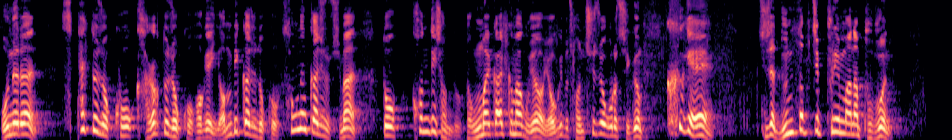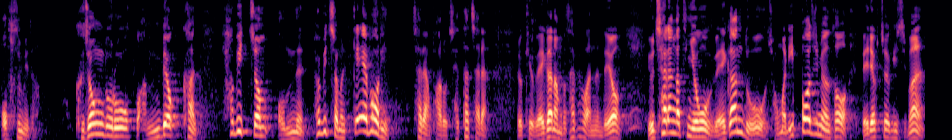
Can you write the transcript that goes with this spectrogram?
오늘은 스펙도 좋고 가격도 좋고 거기에 연비까지 좋고 성능까지 좋지만 또 컨디션도 정말 깔끔하고요. 여기도 전체적으로 지금 크게 진짜 눈썹 찌푸릴 만한 부분 없습니다. 그 정도로 완벽한 협의점 없는 협의점을 깨버린 차량 바로 제타 차량 이렇게 외관 한번 살펴봤는데요. 이 차량 같은 경우 외관도 정말 이뻐지면서 매력적이지만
